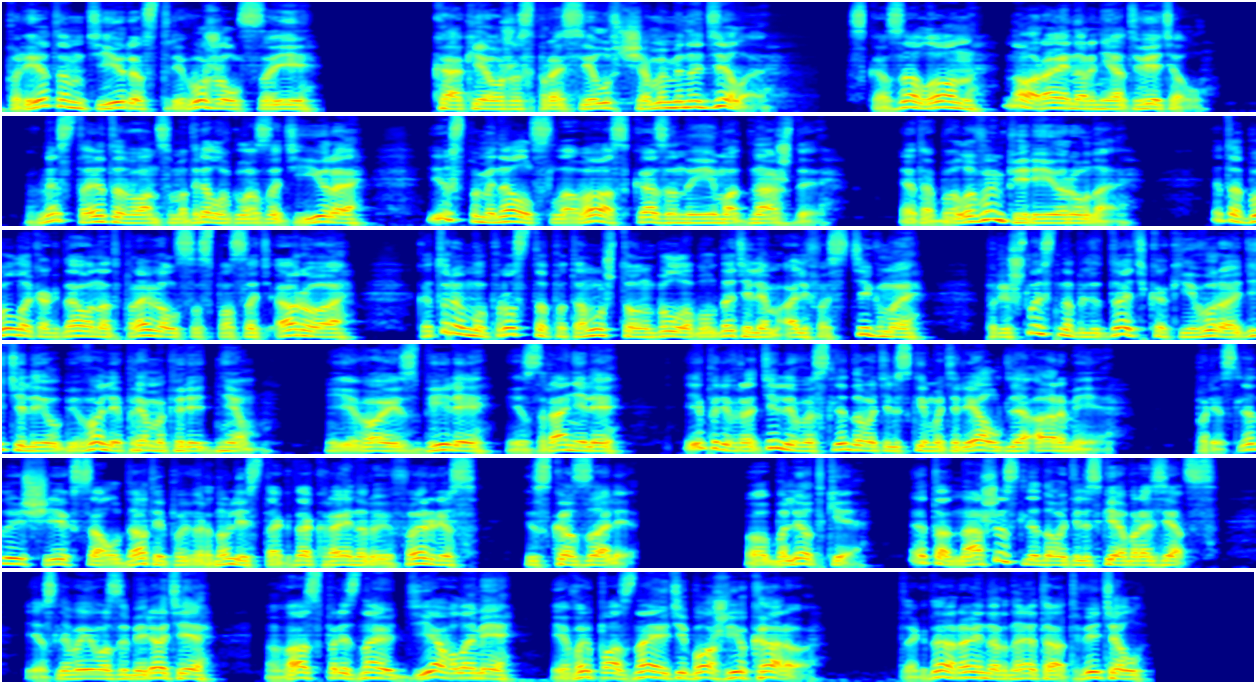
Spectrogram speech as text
При этом Тиира встревожился и... «Как я уже спросил, в чем именно дело?» Сказал он, но Райнер не ответил. Вместо этого он смотрел в глаза Тиира и вспоминал слова, сказанные им однажды. Это было в Империи Руна. Это было, когда он отправился спасать Аруа, которому просто потому, что он был обладателем альфа-стигмы, пришлось наблюдать, как его родители убивали прямо перед ним. Его избили, изранили и превратили в исследовательский материал для армии. Преследующие их солдаты повернулись тогда к Райнеру и Феррис и сказали «Ублюдки, это наш исследовательский образец. Если вы его заберете, вас признают дьяволами, и вы познаете божью кару». Тогда Райнер на это ответил,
